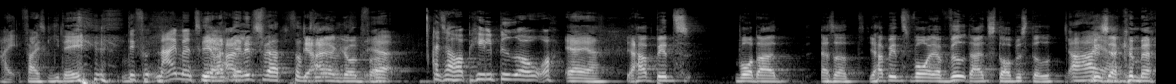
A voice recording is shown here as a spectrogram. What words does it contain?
nej, faktisk ikke i dag. Det er for, nej, man skal det, er, det er lidt svært. Som det har jeg gjort før. Ja, altså hoppe hele bidder over. ja. ja. Jeg har bits, hvor der er, altså, jeg har bits, hvor jeg ved, der er et stoppested. Ah, hvis ja. jeg kan mærke,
